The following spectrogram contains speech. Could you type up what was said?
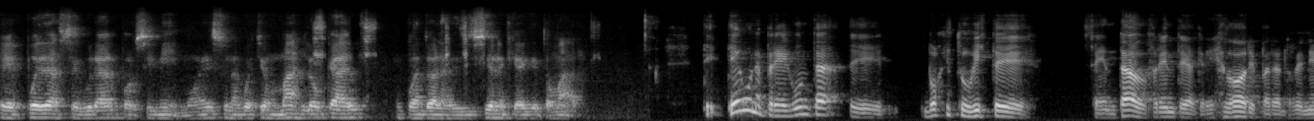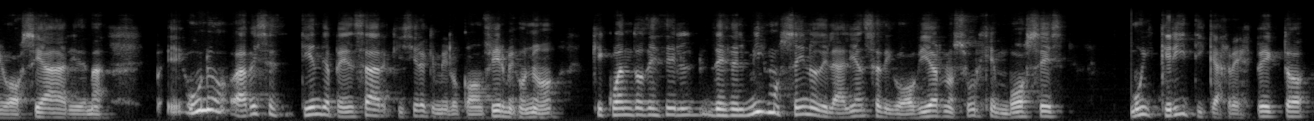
eh, pueda asegurar por sí mismo, es una cuestión más local en cuanto a las decisiones que hay que tomar. Te, hago una pregunta. Eh, vos que estuviste sentado frente a acreedores para renegociar y demás, eh, uno a veces tiende a pensar, quisiera que me lo confirmes o no, que cuando desde el, desde el mismo seno de la alianza de gobierno surgen voces muy críticas respecto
